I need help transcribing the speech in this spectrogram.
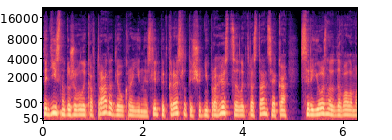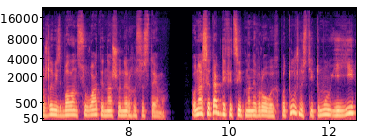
Це дійсно дуже велика втрата для України. Слід підкреслити, що Дніпрогес це електростанція, яка серйозно додавала можливість балансувати нашу енергосистему. У нас і так дефіцит маневрових потужностей, тому її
